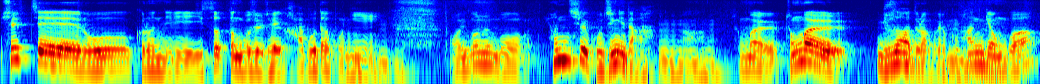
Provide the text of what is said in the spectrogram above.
실제로 그런 일이 있었던 곳을 저희가 가보다 보니 음, 어 이거는 뭐 현실 고증이다. 음, 음, 음. 정말 정말 유사하더라고요. 그 환경과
